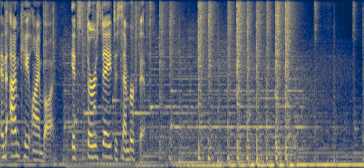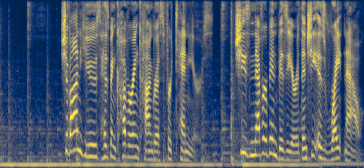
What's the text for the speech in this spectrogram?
And I'm Kate Linebaugh. It's Thursday, December 5th. Siobhan Hughes has been covering Congress for 10 years. She's never been busier than she is right now,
